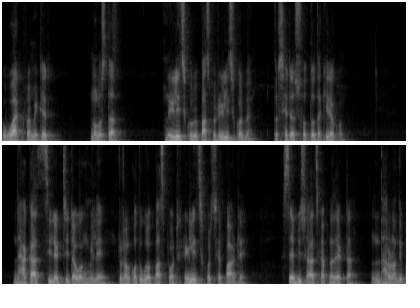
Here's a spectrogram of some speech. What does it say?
ওয়ার্ক পারমিটের নলস্তা রিলিজ করবে পাসপোর্ট রিলিজ করবে। তো সেটার সত্যতা কীরকম? ঢাকা, সিলেট, চিটাগং মিলে টোটাল কতগুলো পাসপোর্ট রিলিজ করছে পার ডে সে বিষয়ে আজকে আপনাদের একটা ধারণা দিব।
